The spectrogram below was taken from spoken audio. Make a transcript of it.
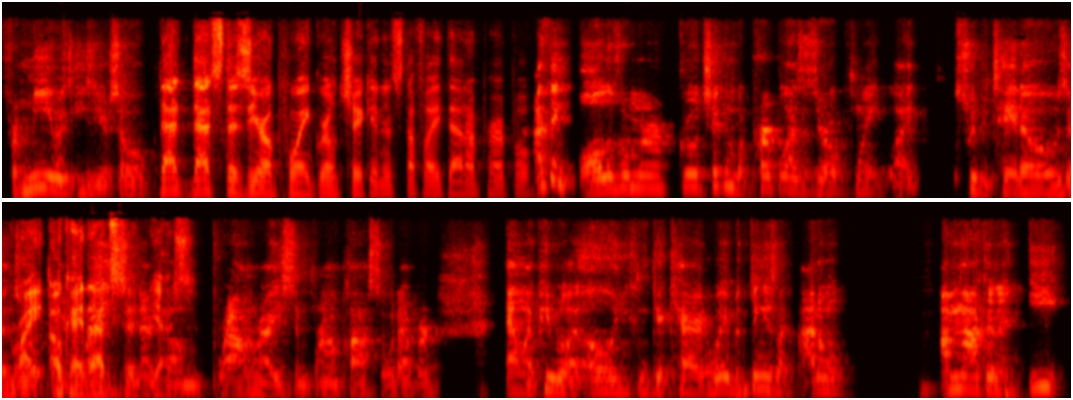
for me. It was easier. So that that's the zero point grilled chicken and stuff like that on purple. I think all of them are grilled chicken, but purple has a zero point like sweet potatoes and Right, okay, rice that's it, and yes. um, brown rice and brown pasta, whatever. And like people are like, oh, you can get carried away. But the thing is, like, I don't, I'm not gonna eat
